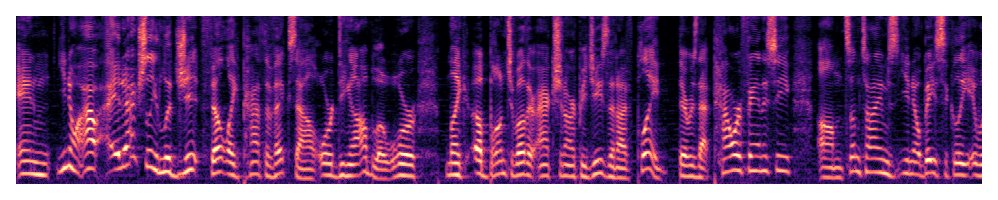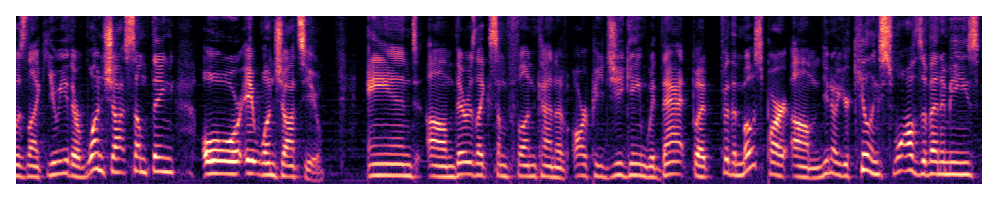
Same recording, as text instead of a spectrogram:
and you know, I, it actually legit felt like Path of Exile or Diablo or like a bunch of other action RPGs that I've played. There was that power fantasy. Um, sometimes, you know, basically it was like you either one shot something or it one shots you and um, there was like some fun kind of RPG game with that. But for the most part, um, you know, you're killing swaths of enemies,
